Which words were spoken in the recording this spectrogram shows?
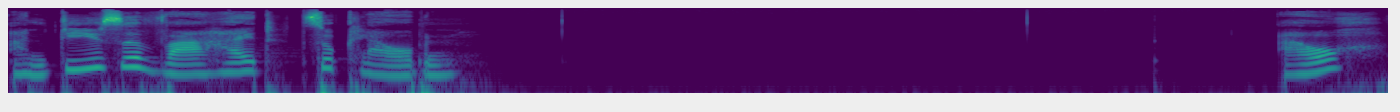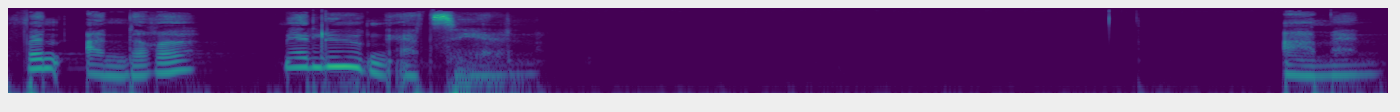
an diese Wahrheit zu glauben. Auch wenn andere mir Lügen erzählen. Amen.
